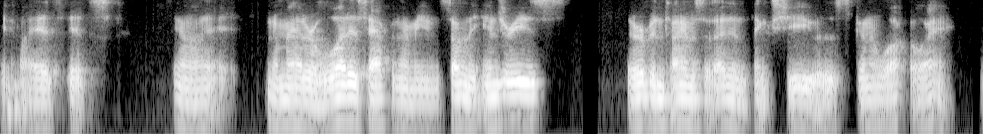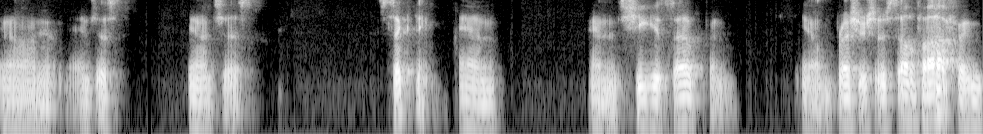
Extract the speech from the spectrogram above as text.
You know, it's it's you know no matter what has happened. I mean, some of the injuries. There have been times that I didn't think she was going to walk away you know, and, and just, you know, just sickening. And and she gets up and you know brushes herself off and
